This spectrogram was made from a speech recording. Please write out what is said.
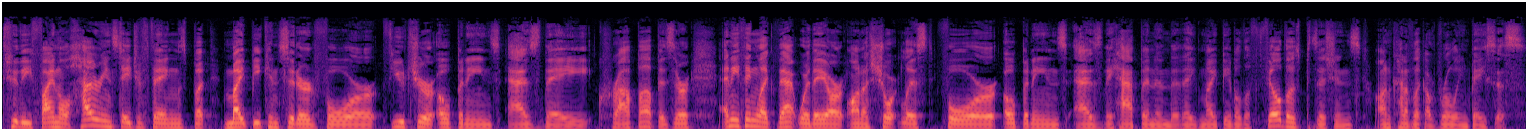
to the final hiring stage of things, but might be considered for future openings as they crop up. Is there anything like that where they are on a short list for openings as they happen and that they might be able to fill those positions on kind of like a rolling basis?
